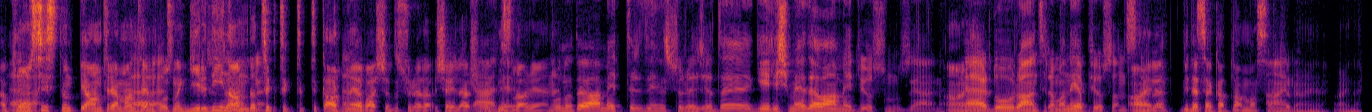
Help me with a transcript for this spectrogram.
Evet. consistent bir antrenman Evet, temposuna girdiğin anda düzenli. tık tık tık tık artmaya Evet. başladı süreler, şeyler, Yani hızlar yani. bunu devam ettirdiğiniz sürece de gelişmeye devam ediyorsunuz yani. Aynen. Eğer doğru antrenmanı yapıyorsanız tabii. Aynen. Bir de sakatlanmazsak Aynen. tabii, aynen, aynen.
